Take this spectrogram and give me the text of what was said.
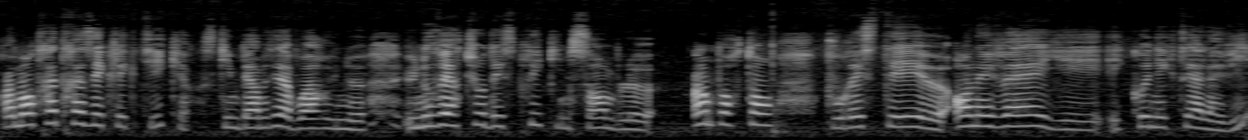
vraiment très très éclectiques, ce qui me permettait d'avoir une, une, ouverture d'esprit qui me semble important pour rester en éveil et, connecté à la vie.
